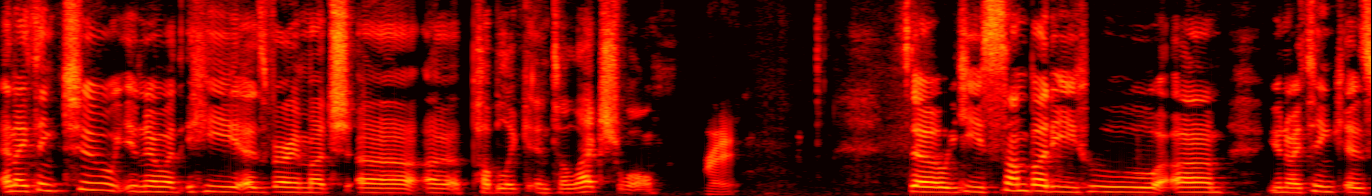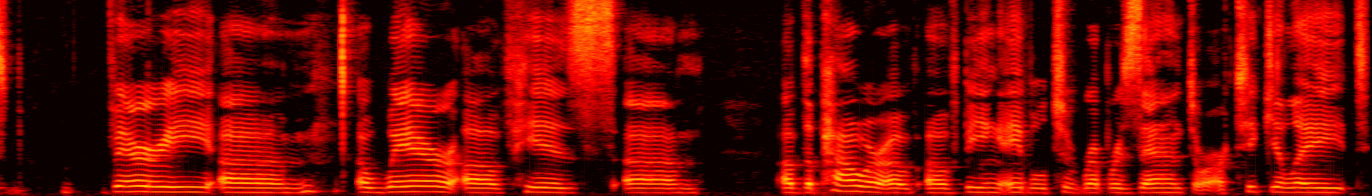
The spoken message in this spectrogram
and I think, too, you know, he is very much a, a public intellectual. Right. So he's somebody who, um, you know, I think is very um, aware of his um, of the power of of being able to represent or articulate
